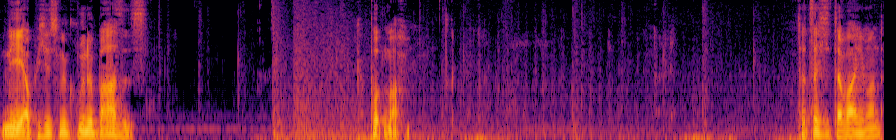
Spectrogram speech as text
Nee, aber hier ist eine grüne Basis. Kaputt machen. Tatsächlich, da war jemand.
